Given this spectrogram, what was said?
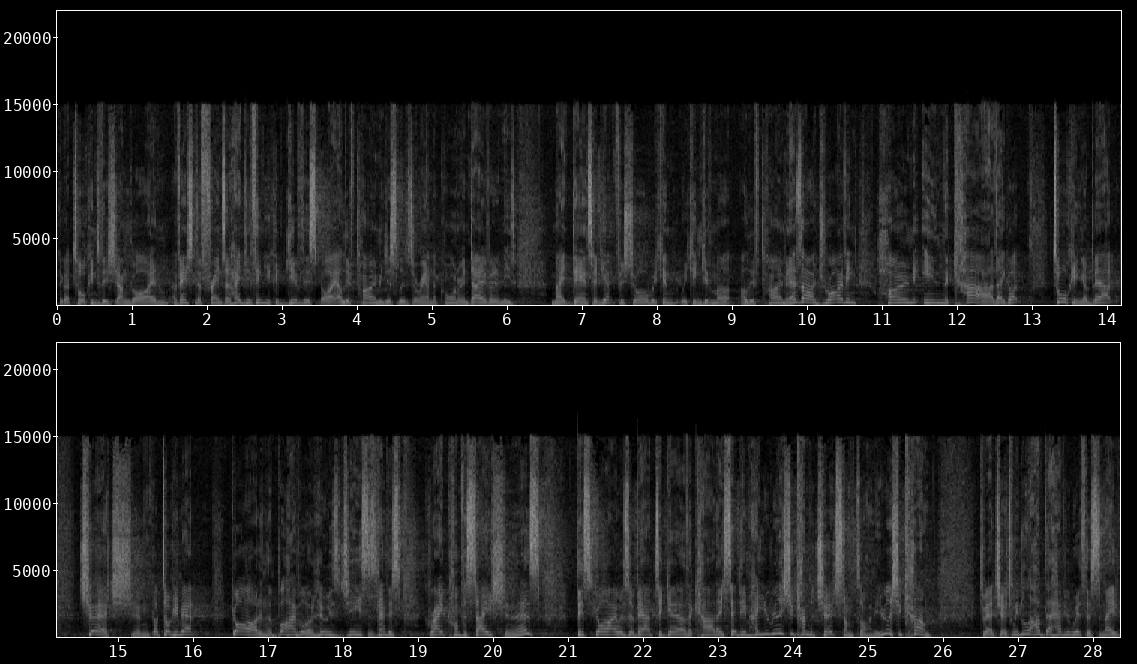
they got talking to this young guy, and eventually the friend said, Hey, do you think you could give this guy a lift home? He just lives around the corner. And David and his mate Dan said, Yep, for sure, we can, we can give him a, a lift home. And as they were driving home in the car, they got talking about church and got talking about God and the Bible and who is Jesus and had this great conversation. And as this guy was about to get out of the car, they said to him, Hey, you really should come to church sometime. You really should come to our church. We'd love to have you with us. And they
